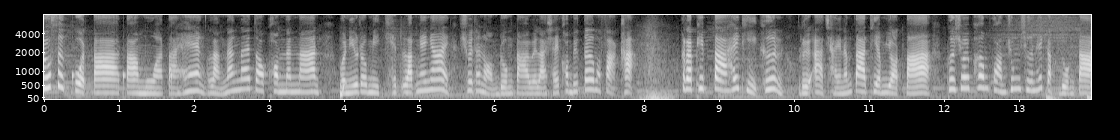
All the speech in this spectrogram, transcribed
รู้สึกปวดตา ตามัว ตาแห้ง หลังนั่งหน้าจอคอมนานๆ วันนี้เรามีเคล็ดลับง่ายๆ ช่วยถนอมดวงตาเวลาใช้คอมพิวเตอร์มาฝากค่ะ กระพริบตาให้ถี่ขึ้น หรืออาจใช้น้ำตาเทียมหยอดตา เพื่อช่วยเพิ่มความชุ่มชื้นให้กับดวงตา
